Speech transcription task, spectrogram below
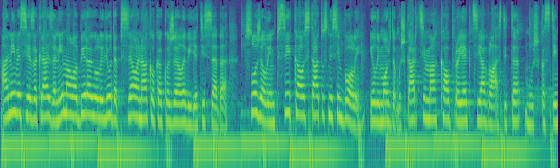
A Nives je za kraj zanimalo biraju li ljude pse onako kako žele vidjeti sebe. Služe li im psi kao statusni simboli ili možda muškarcima kao projekcija vlastite muškosti.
